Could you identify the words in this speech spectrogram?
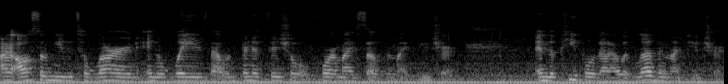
I also needed to learn in ways that was beneficial for myself in my future and the people that I would love in my future.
